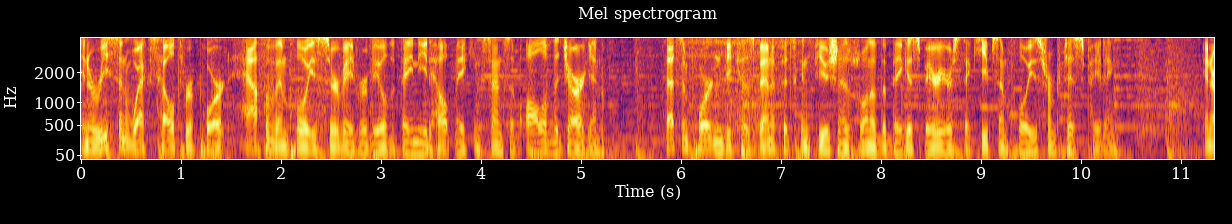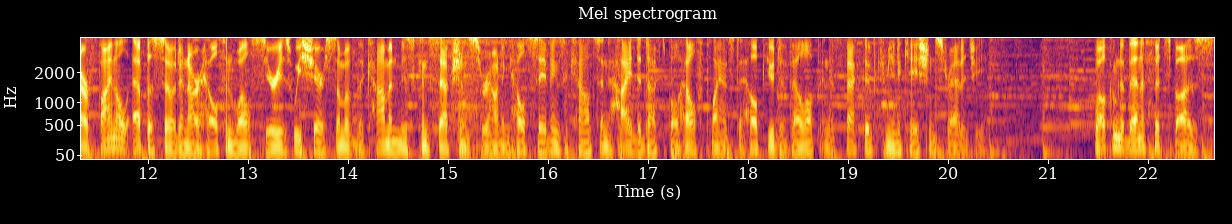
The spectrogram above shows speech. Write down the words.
In a recent WEX Health report, half of employees surveyed revealed that they need help making sense of all of the jargon. That's important because benefits confusion is one of the biggest barriers that keeps employees from participating. In our final episode in our Health and Wealth series, we share some of the common misconceptions surrounding health savings accounts and high deductible health plans to help you develop an effective communication strategy. Welcome to Benefits Buzz.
